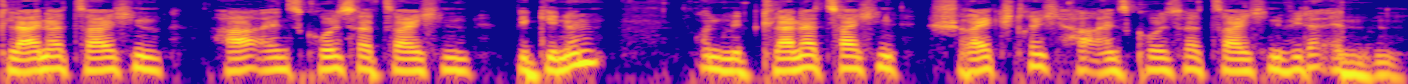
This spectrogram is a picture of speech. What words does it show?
kleiner Zeichen H1 größer Zeichen beginnen und mit kleiner Zeichen Schrägstrich H1 größer Zeichen wieder enden.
